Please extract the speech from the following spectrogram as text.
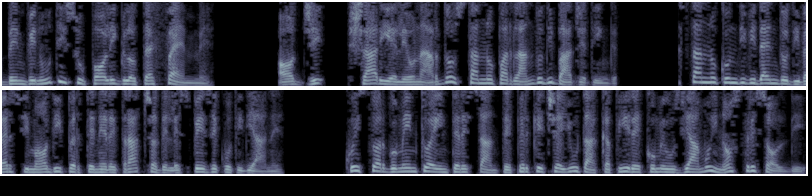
Benvenuti su Polyglot FM. Oggi, Shari e Leonardo stanno parlando di budgeting. Stanno condividendo diversi modi per tenere traccia delle spese quotidiane. Questo argomento è interessante perché ci aiuta a capire come usiamo i nostri soldi.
